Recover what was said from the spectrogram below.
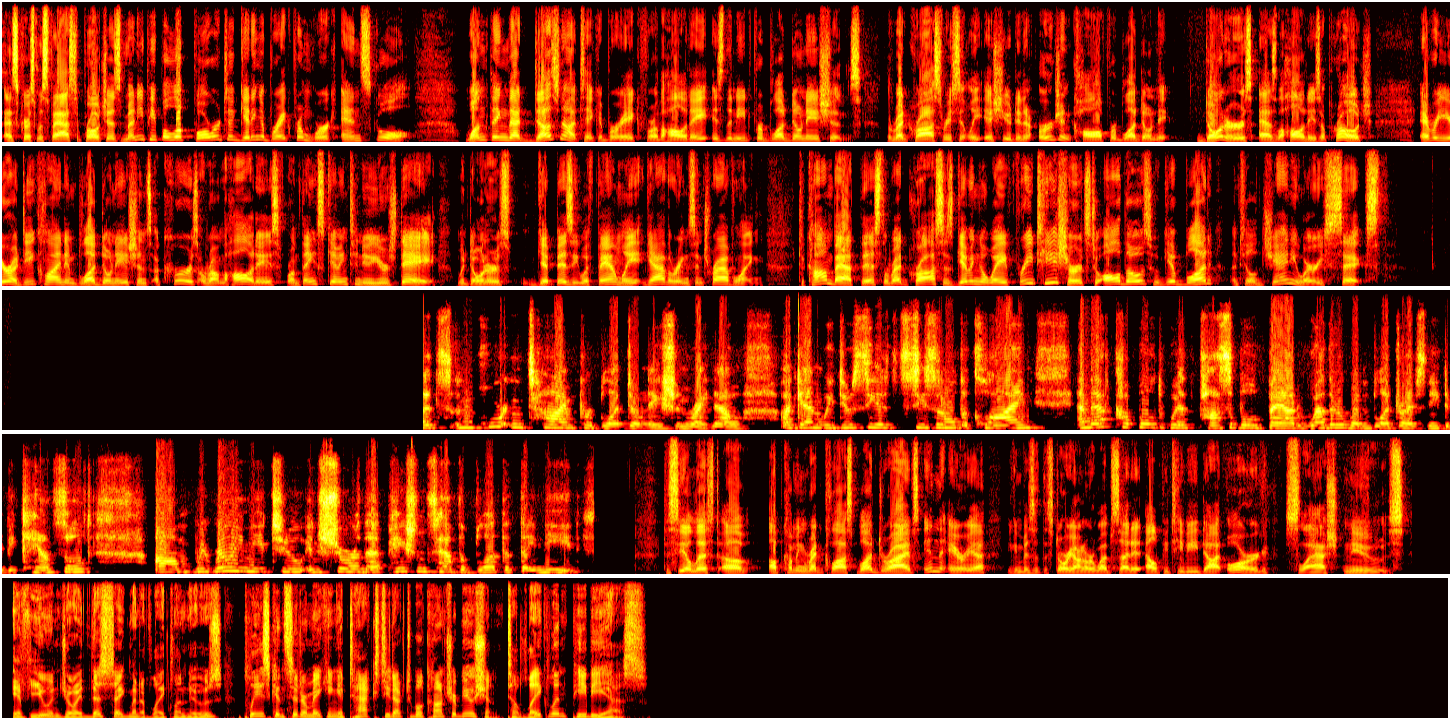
As Christmas fast approaches, many people look forward to getting a break from work and school. One thing that does not take a break for the holiday is the need for blood donations. The Red Cross recently issued an urgent call for blood donors as the holidays approach. Every year, a decline in blood donations occurs around the holidays from Thanksgiving to New Year's Day, when donors get busy with family gatherings and traveling. To combat this, the Red Cross is giving away free t-shirts to all those who give blood until January 6th. It's an important time for blood donation right now. Again, we do see a seasonal decline, and that coupled with possible bad weather when blood drives need to be canceled, um, we really need to ensure that patients have the blood that they need. To see a list of upcoming Red Cross blood drives in the area, you can visit the story on our website at lptv.org/news. If you enjoyed this segment of Lakeland News, please consider making a tax-deductible contribution to Lakeland PBS.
